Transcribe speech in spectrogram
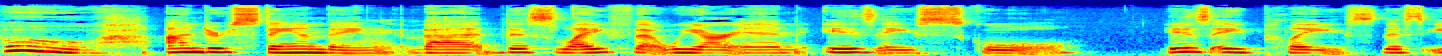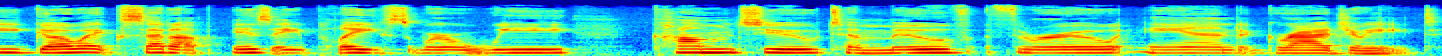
whew, understanding that this life that we are in is a school, is a place. This egoic setup is a place where we come to to move through and graduate.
